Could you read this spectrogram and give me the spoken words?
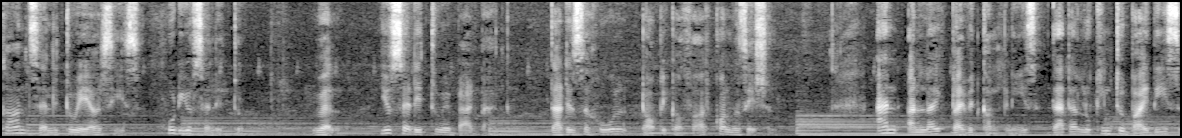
can't sell it to ARCs, who do you sell it to? Well, you sell it to a bad bank. That is the whole topic of our conversation. And unlike private companies that are looking to buy these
